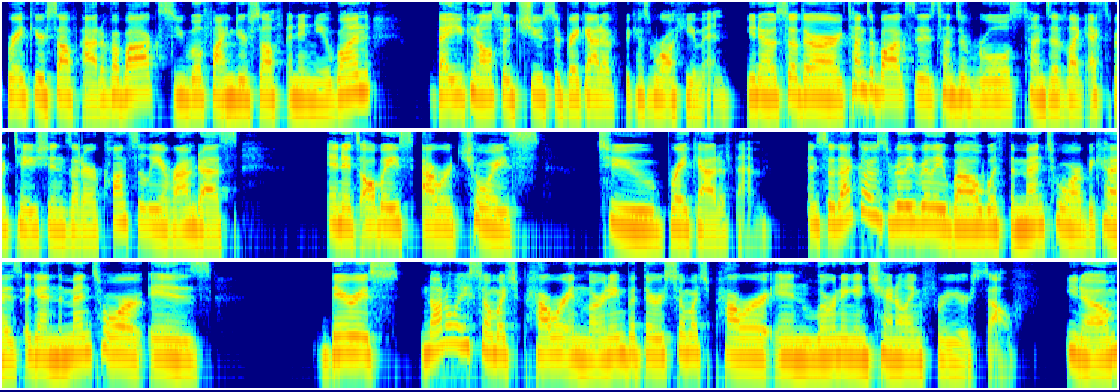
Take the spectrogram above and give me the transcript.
break yourself out of a box, you will find yourself in a new one that you can also choose to break out of because we're all human. You know, so there are tons of boxes, tons of rules, tons of like expectations that are constantly around us. And it's always our choice to break out of them. And so that goes really, really well with the mentor because, again, the mentor is there is not only so much power in learning, but there is so much power in learning and channeling for yourself you know,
